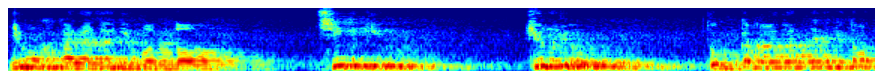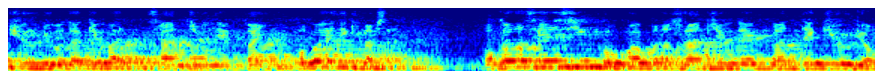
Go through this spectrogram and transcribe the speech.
にもかかわらず日本の賃金、給料、物価が上がってるけど給料だけは30年間横ばいできました。他の先進国はこの30年間で給料、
